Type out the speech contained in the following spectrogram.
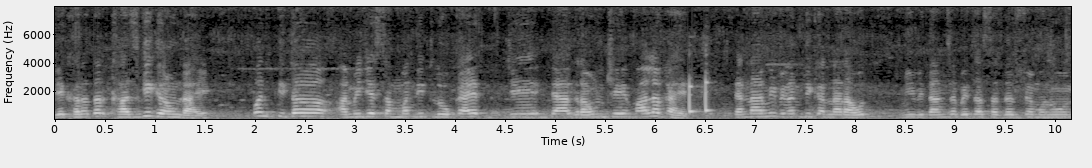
जे खरं तर खाजगी ग्राउंड आहे पण तिथं आम्ही जे संबंधित लोक आहेत जे त्या ग्राउंडचे मालक आहेत त्यांना आम्ही विनंती करणार आहोत. मी विधानसभेचा सदस्य म्हणून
